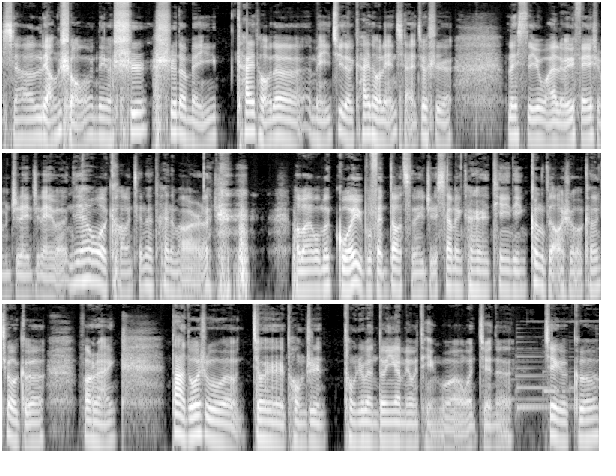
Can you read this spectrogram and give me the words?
写了两首那个诗，诗的每一开头的每一句的开头连起来就是类似于我爱刘亦菲什么之类之类吧。你，我靠，真的太他妈二了。好吧，我们国语部分到此为止，下面开始听一听更早的时候，可能这首歌放出来，大多数就是同志同志们都应该没有听过。我觉得这个歌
